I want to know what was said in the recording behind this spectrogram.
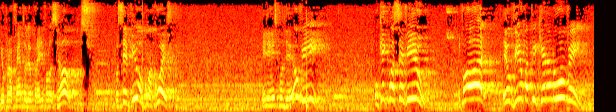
E o profeta olhou para ele e falou assim: oh, Você viu alguma coisa? Ele respondeu: Eu vi. O que, que você viu? Ele falou: Olha, eu vi uma pequena nuvem.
